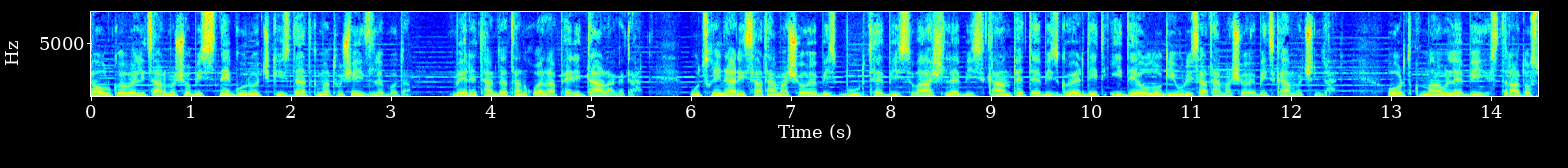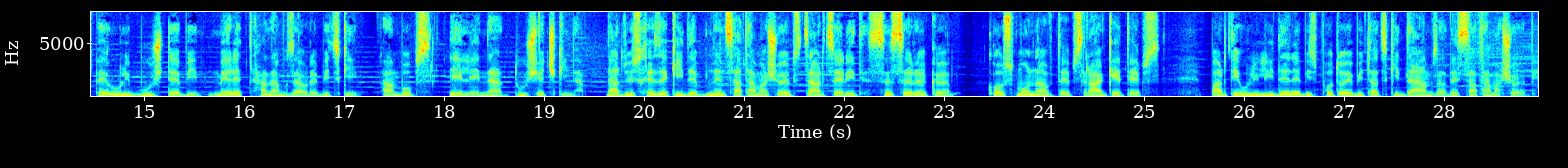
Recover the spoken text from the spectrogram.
გაურკვეველი წარმოშობის სნეგუროჩკის დადგმა თუ შეიძლებოდა. მერე თანდათან ყველაფერი დაალაგდა. უצინარი სათამაშოების, ბურთების, ვაშლების, კამფეტების გვერდით იდეოლოგიური სათამაშოებიც გამოჩნდა. ორთქმავლები, სტრატოსფერული ბუშტები, მერე თანამგზავრებიც კი, ამბობს ელენა დუშეჩკინა. ნაძვის ხეზე კიდებდნენ სათამაშოებს წარწერით SSRK, კოსმონავტებს, რაკეტებს, პარტიული ლიდერების ფოტოებითაც კი დაამზადეს სათამაშოები.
